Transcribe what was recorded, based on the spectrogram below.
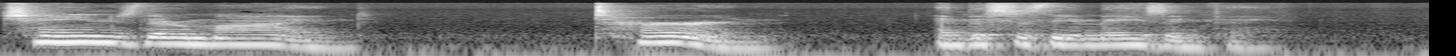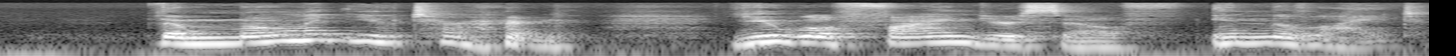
change their mind, turn. And this is the amazing thing. The moment you turn, you will find yourself in the light,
